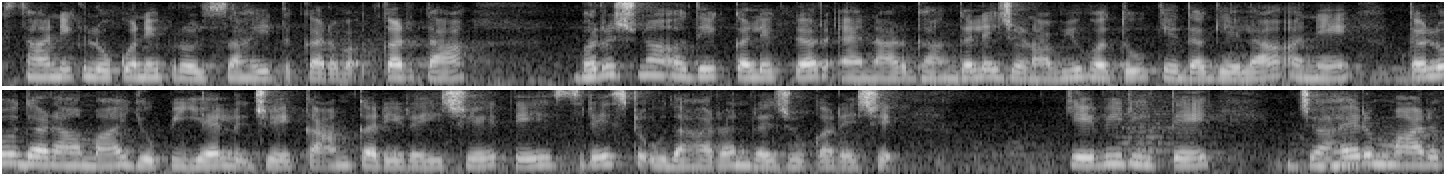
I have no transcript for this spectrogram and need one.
સ્થાનિક લોકોને પ્રોત્સાહિત કરવા, કરતા ભરૂચના અધિક કલેક્ટર એન આર ગાંગલે જણાવ્યું હતું કે દગેલા અને તલોદરામાં યુપીએલ જે કામ કરી રહી છે તે શ્રેષ્ઠ ઉદાહરણ રજૂ કરે છે. કેવી રીતે જાહેર માર્ગ,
